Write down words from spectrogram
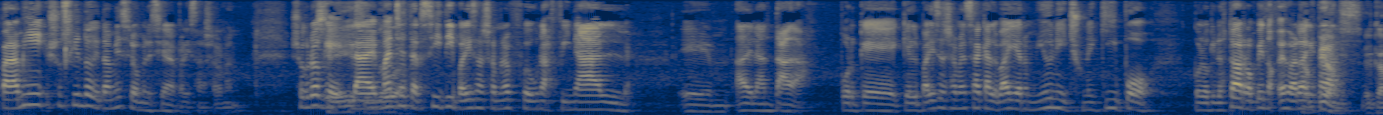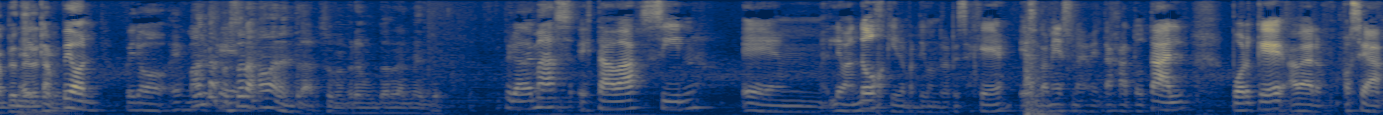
para mí, yo siento que también se lo merecía el Paris Saint Germain. Yo creo que Sí, la de duda. Manchester City y Paris Saint Germain fue una final eh, adelantada. Porque que el Paris Saint Germain saca al Bayern Múnich, un equipo con lo que lo estaba rompiendo, es verdad que Campeón, estabas- el campeón de el la Champions. campeón, pero es más ¿Cuántas que- personas más van a entrar? Yo me pregunto realmente. pero además estaba sin eh, Lewandowski en el partido contra el PSG. Eso también es una desventaja total. Porque, a ver, o sea,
